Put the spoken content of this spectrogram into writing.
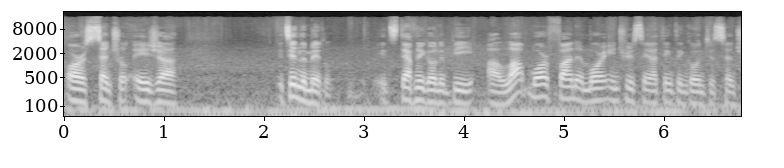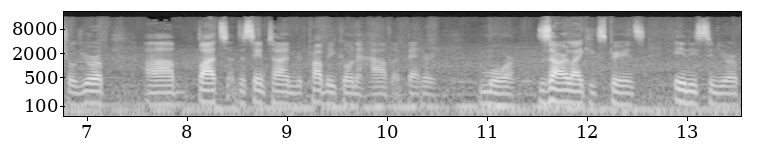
or Central Asia, it's in the middle. it's definitely going to be a lot more fun and more interesting, I think, than going to Central Europe. Uh, but at the same time, you're probably going to have a better, more czar like experience in Eastern Europe,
